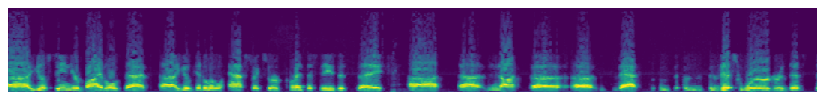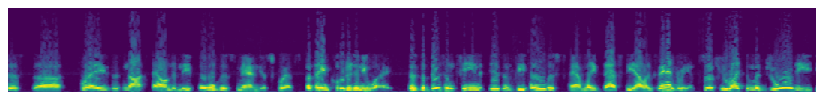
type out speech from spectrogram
uh, you'll see in your Bibles that uh, you'll get a little asterisk or parentheses that say, uh, uh, not uh, uh, that this word or this this uh, phrase is not found in the oldest manuscripts, but they include it anyway. Because the Byzantine isn't the oldest family, that's the Alexandrian. So if you like the majority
